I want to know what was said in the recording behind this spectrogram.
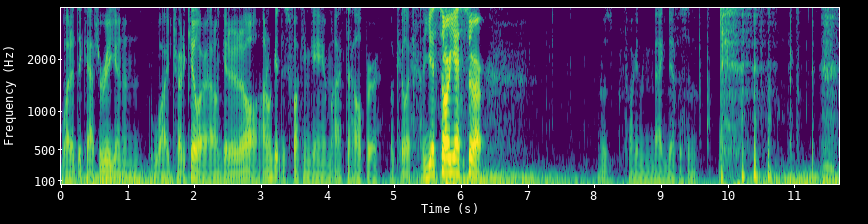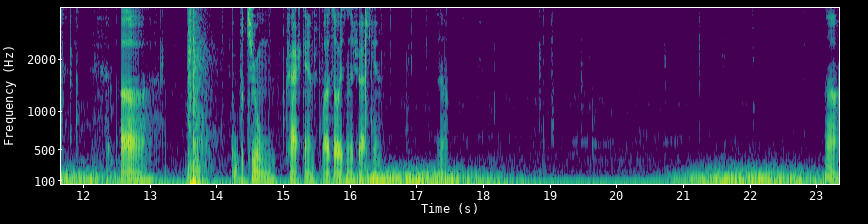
Why did they capture Regan and why try to kill her? I don't get it at all. I don't get this fucking game. I have to help her. I'll kill her. Yes, sir. Yes, sir. Fucking magnificent. Uh. Boom. Trash can. Oh, it's always in the trash can. No. Oh.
